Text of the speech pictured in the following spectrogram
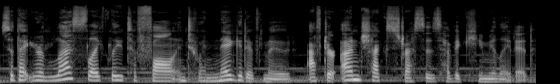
so that you're less likely to fall into a negative mood after unchecked stresses have accumulated.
